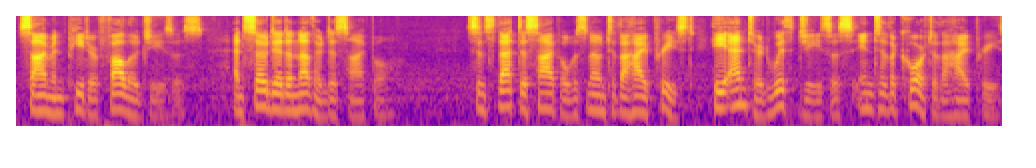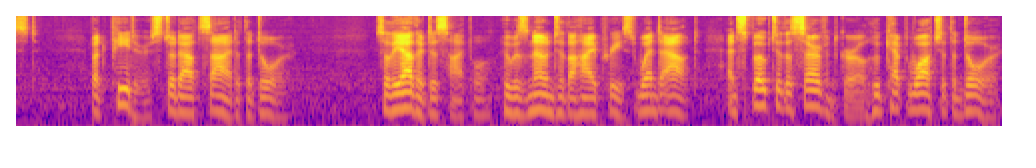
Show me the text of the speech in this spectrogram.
Simon Peter followed Jesus, and so did another disciple. Since that disciple was known to the high priest, he entered with Jesus into the court of the high priest. But Peter stood outside at the door. So the other disciple, who was known to the high priest, went out and spoke to the servant girl who kept watch at the door,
